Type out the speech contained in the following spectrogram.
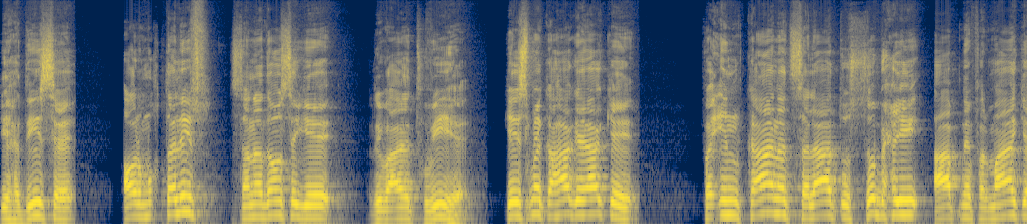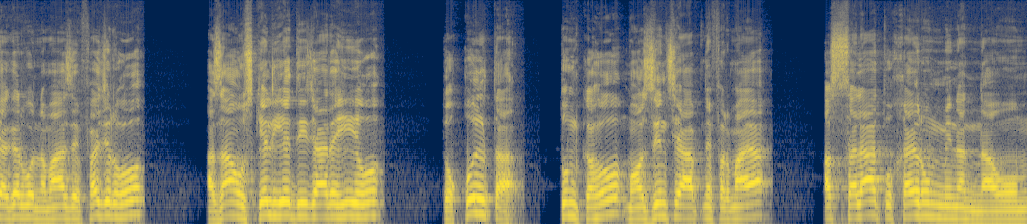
کی حدیث ہے اور مختلف سندوں سے یہ روایت ہوئی ہے کہ اس میں کہا گیا کہ فَإِن كَانَتْ صَلَاةُ الصُّبْحِ، آپ نے فرمایا کہ اگر وہ نماز فجر ہو اذان اس کے لیے دی جا رہی ہو، تو قلتا تم کہو موزن سے آپ نے فرمایا الصلاة خیر من النوم،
